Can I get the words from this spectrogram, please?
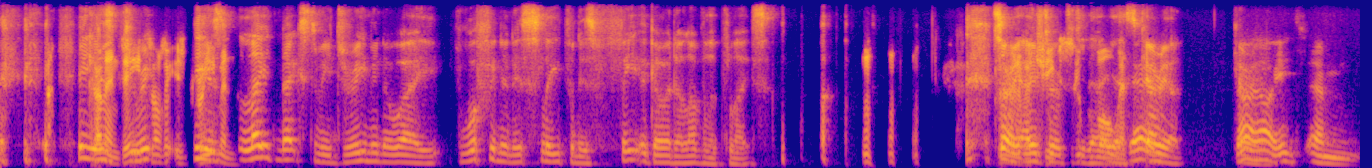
he Can is indeed. dre- Sounds like he's he is laid next to me, dreaming away, woofing in his sleep, and his feet are going all over the place. Sorry, Dreaming of I a interrupted you there. Yes, win. carry on. No, Carry no, on. he's um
